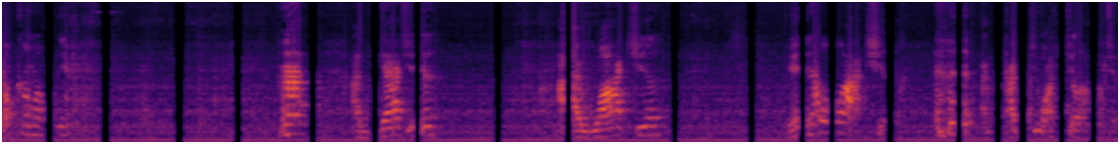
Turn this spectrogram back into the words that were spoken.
Don't come up there. Huh? I got you. I watch you. And I watch you. I got you, watch you, watch you.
